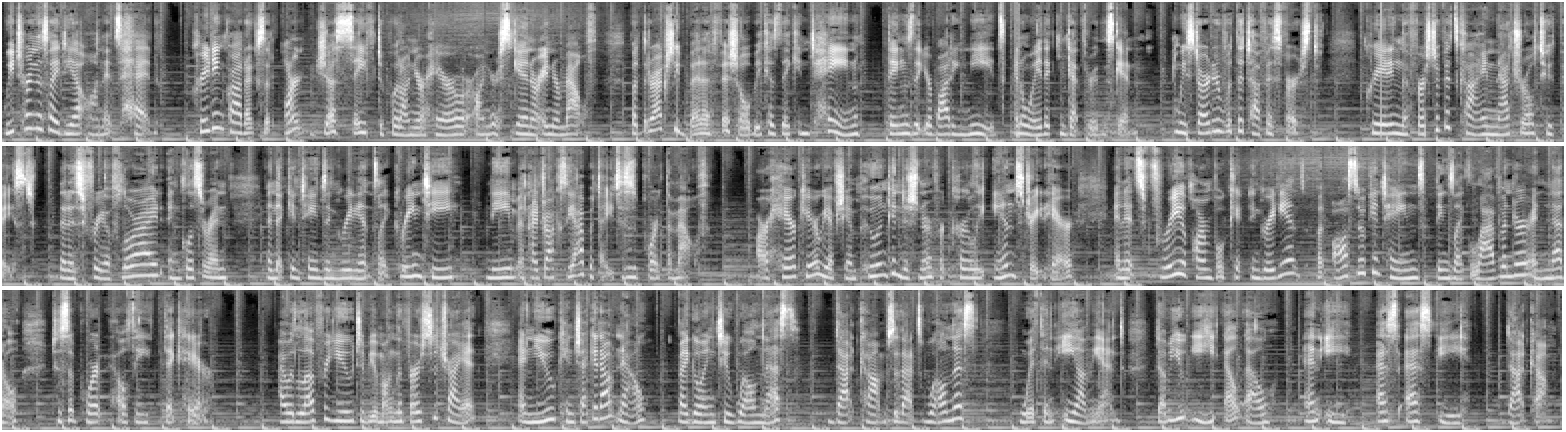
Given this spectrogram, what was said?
We turn this idea on its head, creating products that aren't just safe to put on your hair or on your skin or in your mouth, but that are actually beneficial because they contain things that your body needs in a way that can get through the skin. We started with the toughest first, creating the first of its kind natural toothpaste that is free of fluoride and glycerin and that contains ingredients like green tea, neem, and hydroxyapatite to support the mouth. Our hair care, we have shampoo and conditioner for curly and straight hair, and it's free of harmful ingredients, but also contains things like lavender and nettle to support healthy, thick hair. I would love for you to be among the first to try it, and you can check it out now by going to wellnesse.com. So that's wellness with an E on the end. W E L L N E S S E dot com.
